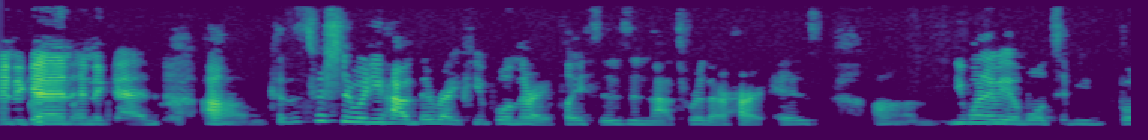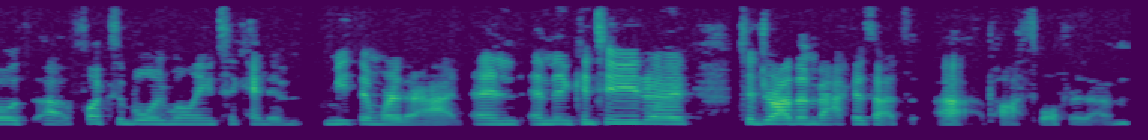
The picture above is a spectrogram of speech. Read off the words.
and again and again. Because um, especially when you have the right people in the right places, and that's where their heart is um, you want to be able to be both uh, flexible and willing to kind of meet them where they're at and and then continue to to draw them back as that's uh, possible for them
